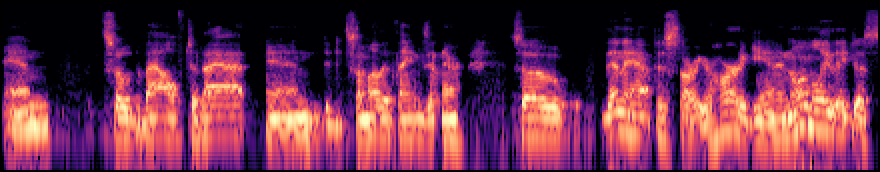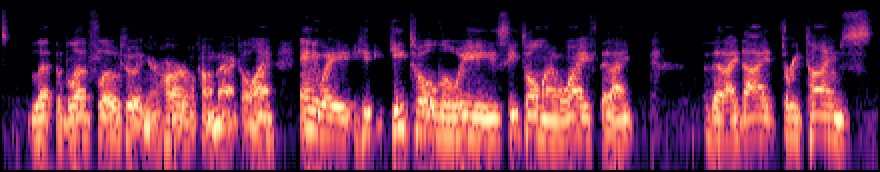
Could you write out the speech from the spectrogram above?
and sewed the valve to that and did some other things in there. So then they have to start your heart again. And normally they just let the blood flow to it and your heart will come back to life. Anyway, he, he told Louise, he told my wife that I that I died three times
